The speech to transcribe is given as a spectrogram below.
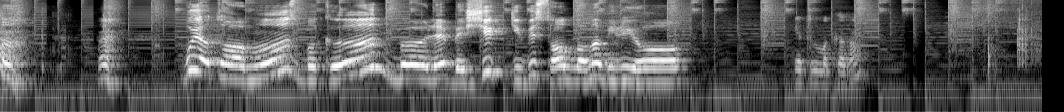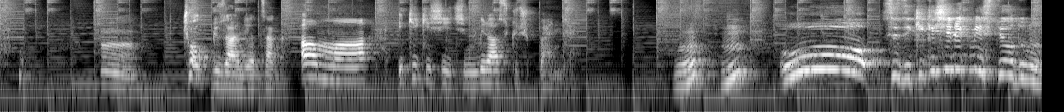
Bu yatağımız bakın böyle beşik gibi sallanabiliyor. Yatın bakalım. Hmm, çok güzel yatak ama iki kişi için biraz küçük bence. Hı? Hı? Oo, siz iki kişilik mi istiyordunuz?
